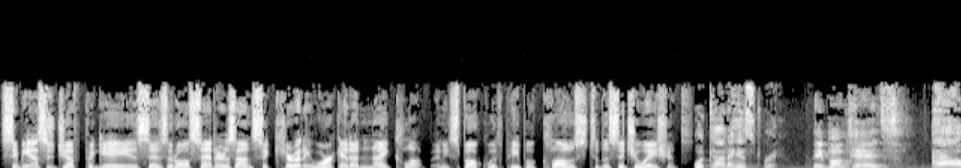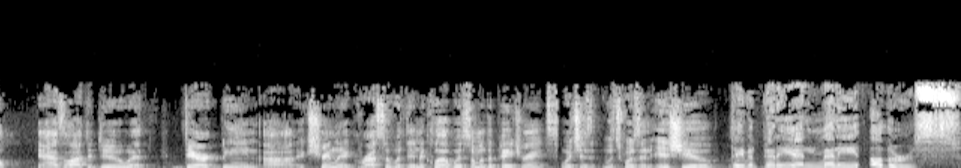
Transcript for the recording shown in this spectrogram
CBS's Jeff Pegues says it all centers on security work at a nightclub, and he spoke with people close to the situation. What kind of history? They bumped heads. How? It has a lot to do with Derek being uh, extremely aggressive within the club with some of the patrons, which is which was an issue. David Penny and many others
